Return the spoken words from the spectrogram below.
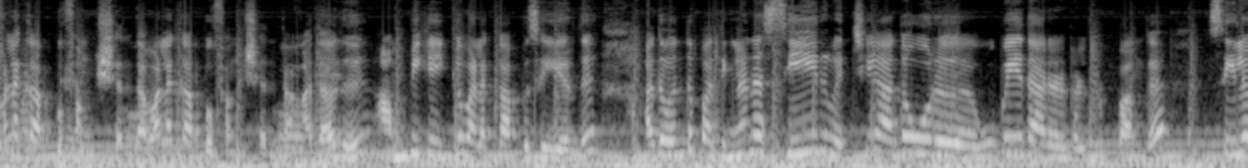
வளக்காப்பு ஃபங்க்ஷன் தான் வளக்காப்பு ஃபங்க்ஷன் தான். அதாவது அம்பிகைக்கு வளக்காப்பு செய்யறது. அது வந்து பாத்தீங்கன்னா சீர் வச்சு அதை ஒரு உபயதாரர்கள் இருப்பாங்க. சில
